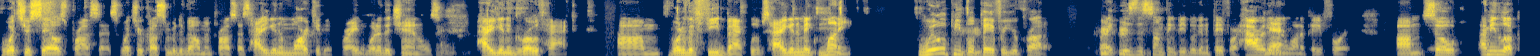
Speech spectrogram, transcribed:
what's your sales process? What's your customer development process? How are you going to market it right? What are the channels? How are you going to growth hack? Um, what are the feedback loops? How are you going to make money? Will people Mhm. pay for your product right? Is this something people are going to pay for? How are they Yeah. going to want to pay for it um, so, I mean, look,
